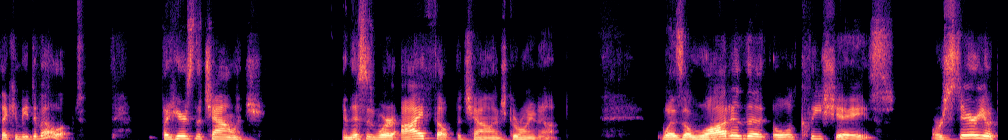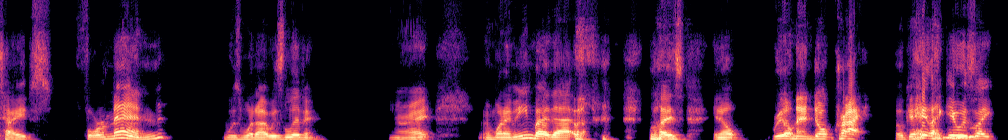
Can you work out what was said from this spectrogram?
that can be developed. But here's the challenge. And this is where I felt the challenge growing up was a lot of the old cliches or stereotypes for men was what I was living. All right. And what I mean by that was, you know, real men don't cry. Okay. Like it was mm-hmm. like,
